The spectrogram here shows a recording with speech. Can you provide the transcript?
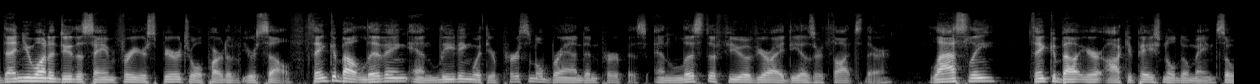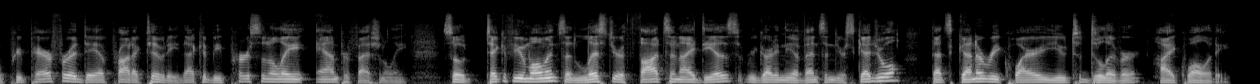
Then you want to do the same for your spiritual part of yourself. Think about living and leading with your personal brand and purpose and list a few of your ideas or thoughts there. Lastly, think about your occupational domain. So prepare for a day of productivity. That could be personally and professionally. So take a few moments and list your thoughts and ideas regarding the events in your schedule that's going to require you to deliver high quality.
